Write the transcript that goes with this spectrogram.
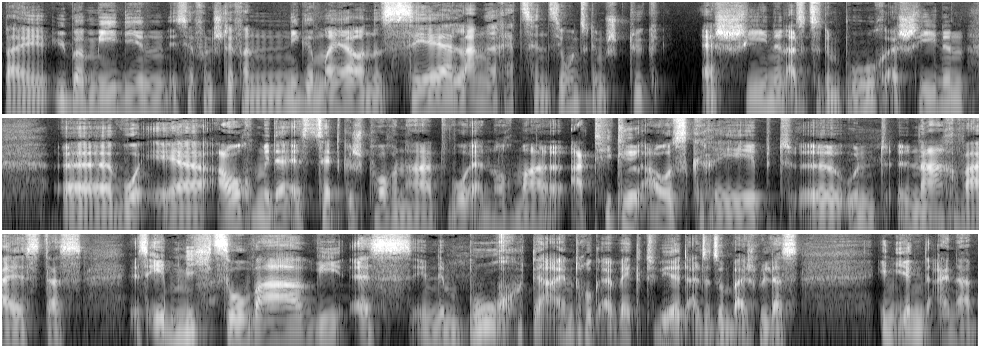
Bei Übermedien ist ja von Stefan Niggemeier auch eine sehr lange Rezension zu dem Stück erschienen, also zu dem Buch erschienen, äh, wo er auch mit der SZ gesprochen hat, wo er nochmal Artikel ausgräbt äh, und nachweist, dass es eben nicht so war, wie es in dem Buch der Eindruck erweckt wird. Also zum Beispiel, dass in irgendeiner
